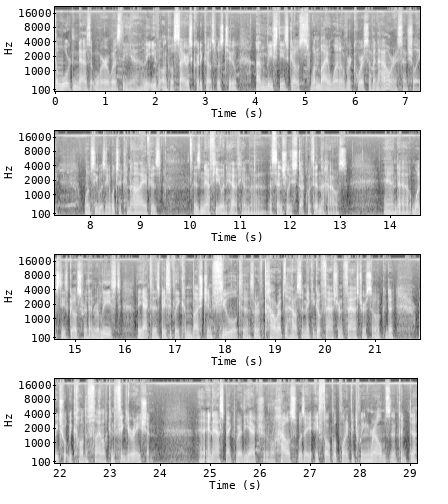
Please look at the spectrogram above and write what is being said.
the warden, as it were, was the uh, the evil Uncle Cyrus Kriticos, was to unleash these ghosts one by one over a course of an hour, essentially. Once he was able to connive his his nephew and have him uh, essentially stuck within the house. And uh, once these ghosts were then released, they acted as basically combustion fuel to sort of power up the house and make it go faster and faster so it could uh, reach what we call the final configuration. A- An aspect where the actual house was a, a focal point between realms and could uh,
